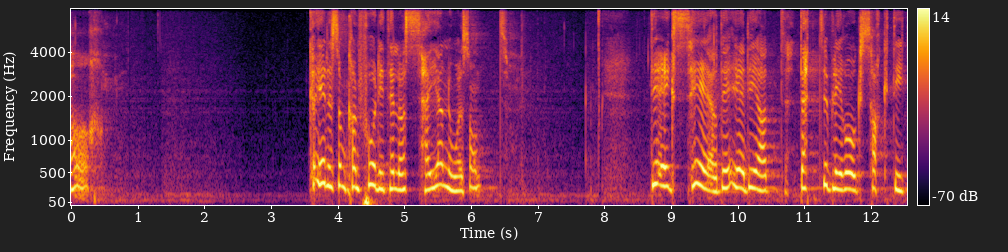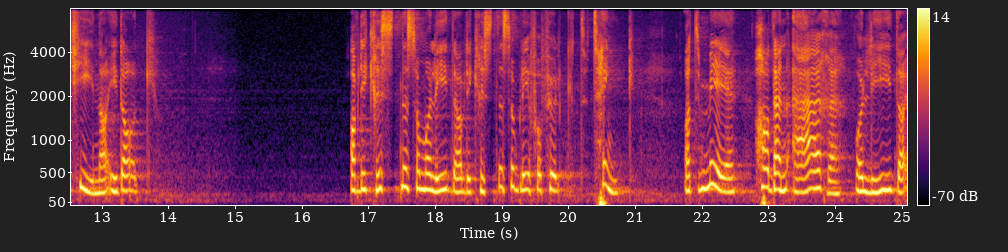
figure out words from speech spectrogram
har? Hva er det som kan få dem til å si noe sånt? Det jeg ser, det er det at dette blir òg sagt i Kina i dag. Av de kristne som må lide, av de kristne som blir forfulgt. Tenk at vi har den ære å lide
